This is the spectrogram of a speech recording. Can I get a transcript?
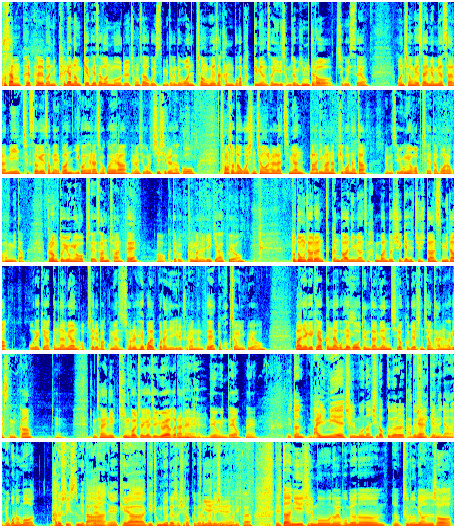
9388번님 8년 넘게 회사 건물을 청소하고 있습니다. 근데 원청 회사 간부가 바뀌면서 일이 점점 힘들어지고 있어요. 원청 회사의 몇몇 사람이 즉석에서 매번 이거 해라 저거 해라 이런 식으로 지시를 하고 청소 도구 신청을 할라 치면 말이 많아 피곤하다 이러면서 용역 업체에다 뭐라고 합니다. 그럼 또 용역 업체에선 저한테 어 그대로 불만을 얘기하고요. 노동절은 특근도 아니면서 한 번도 쉬게 해주지도 않습니다. 올해 계약 끝나면 업체를 바꾸면서 저를 해고할 거란 얘기를 들었는데 또 걱정이고요. 만약에 계약 끝나고 해고된다면 실업급여 신청 가능하겠습니까? 예. 좀 사연이 긴 걸 저희가 이제 요약을 하는 네. 내용인데요. 네. 일단 말미의 질문은 실업급여를 받을 네, 수 있겠느냐. 요거는 뭐 받을 수 있습니다. 예, 계약이 종료돼서 실업급여를 예, 받으시는 예. 거니까요. 일단 이 질문을 보면은 좀 들으면서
